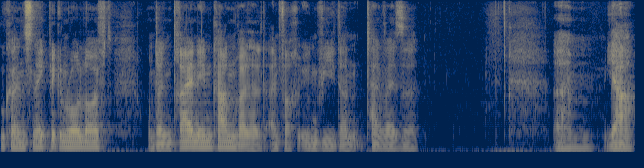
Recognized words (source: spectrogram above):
Luca in Snake Pick and Roll läuft und dann den Dreier nehmen kann, weil halt einfach irgendwie dann teilweise ähm, ja,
